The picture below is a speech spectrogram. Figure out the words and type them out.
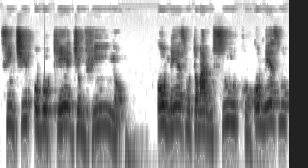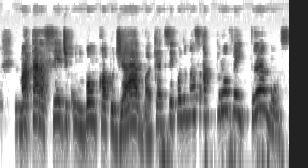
sentir o buquê de um vinho, ou mesmo tomar um suco, ou mesmo matar a sede com um bom copo de água. Quer dizer, quando nós aproveitamos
